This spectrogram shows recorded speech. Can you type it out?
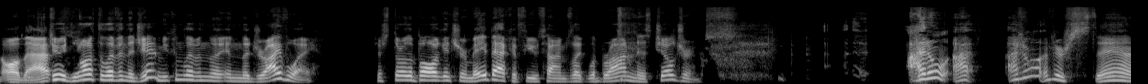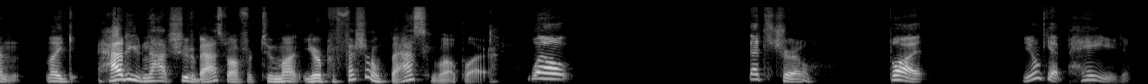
all that. Dude, you don't have to live in the gym. You can live in the in the driveway. Just throw the ball against your Maybach a few times, like LeBron and his children. I don't I I don't understand. Like, how do you not shoot a basketball for two months? You're a professional basketball player. Well, that's true, but you don't get paid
